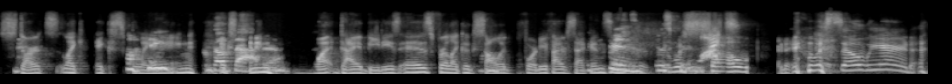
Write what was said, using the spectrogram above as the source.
starts like explaining explaining that, yeah. what diabetes is for like a solid 45 seconds and it, it was so weird. it was so weird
